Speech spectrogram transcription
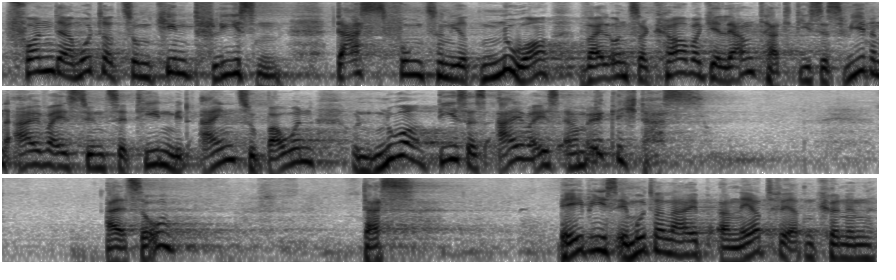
von der Mutter zum Kind fließen. Das funktioniert nur, weil unser Körper gelernt hat, dieses Vireneiweiß Synthetin mit einzubauen und nur dieses Eiweiß ermöglicht das. Also, dass Babys im Mutterleib ernährt werden können,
